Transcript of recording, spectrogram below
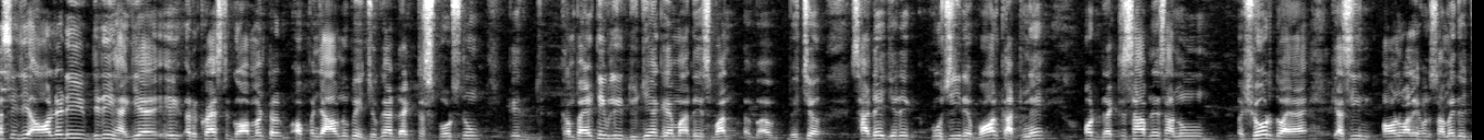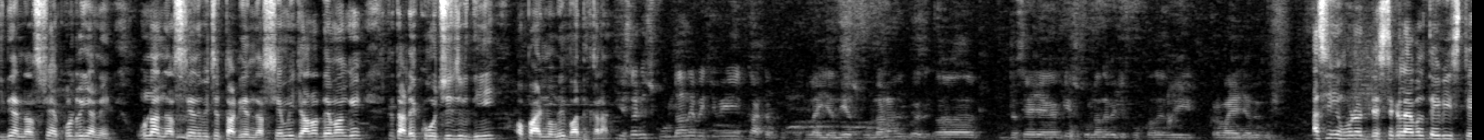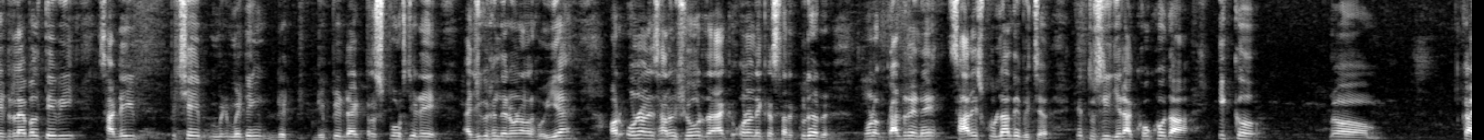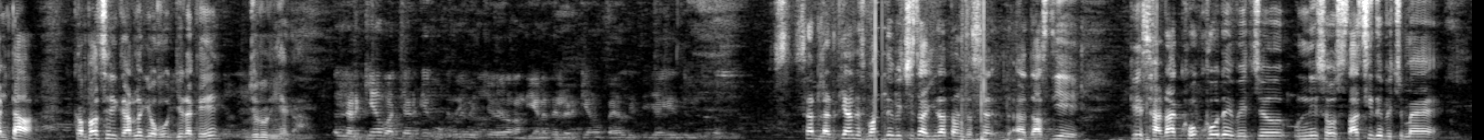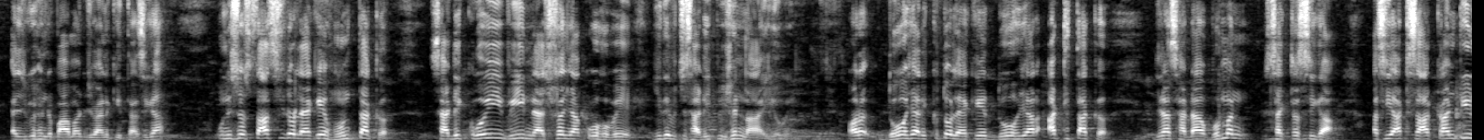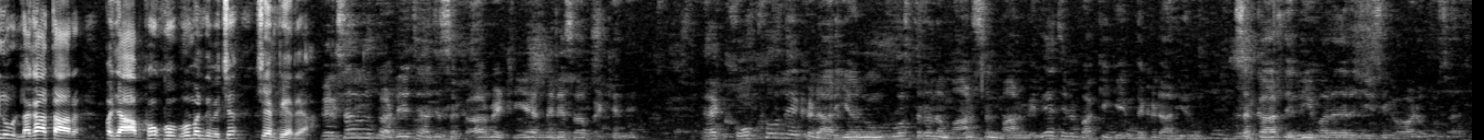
ਅਸੀਂ ਜੀ ਆਲਰੇਡੀ ਜਿਹੜੀ ਹੈਗੀ ਹੈ ਇਹ ਰਿਕੁਐਸਟ ਗਵਰਨਮੈਂਟ ਆਫ ਪੰਜਾਬ ਨੂੰ ਭੇਜ ਚੁੱਕੇ ਹਾਂ ਡਾਇਰੈਕਟਰ ਸਪੋਰਟਸ ਨੂੰ ਕਿ ਕੰਪੈਰੀਟਿਵਲੀ ਦੂਜੀਆਂ ਗੇਮਾਂ ਦੇ ਸੰਬੰਧ ਵਿੱਚ ਸਾਡੇ ਜਿਹੜੇ ਕੋਚਿਸ ਨੇ ਬਹੁਤ ਘੱਟ ਨੇ ਔਰ ਡਾਇਰੈਕਟਰ ਸਾਹਿਬ ਨੇ ਸਾਨੂੰ ਅਸ਼ੋਰ ਦਵਾਇਆ ਹੈ ਕਿ ਅਸੀਂ ਆਉਣ ਵਾਲੇ ਹੁਣ ਸਮੇਂ ਦੇ ਵਿੱਚ ਜਿਹੜੀਆਂ ਨਰਸਰੀਆਂ ਖੁੱਲ ਰਹੀਆਂ ਨੇ ਉਹਨਾਂ ਨਰਸਰੀਆਂ ਦੇ ਵਿੱਚ ਤੁਹਾਡੀਆਂ ਨਰਸਰੀਆਂ ਵੀ ਜ਼ਿਆਦਾ ਦੇਵਾਂਗੇ ਤੇ ਤੁਹਾਡੇ ਕੋਚਿਸ ਦੀ ਅਪਾਇੰਟਮੈਂਟ ਵੀ ਵੱਧ ਕਰਾਂਗੇ। ਜਿਸ ਤਰ੍ਹਾਂ ਕਿ ਸਕੂਲਾਂ ਦੇ ਵਿੱਚ ਵੀ ਘੱਟ ਖੋ-ਖੋ ਖਿਲਾਈ ਜਾਂਦੀ ਹੈ। ਸਕੂਲਾਂ ਨੂੰ ਅਹ, ਦੱਸਿਆ ਜਾਏਗਾ ਕਿ ਸਕੂਲਾਂ ਦੇ ਵਿੱਚ ਦੇ ਵੀ ਕਰਵਾਇਆ ਜਾਵੇ ਕੁਝ ਅਸੀਂ ਹੁਣ ਡਿਸਟ੍ਰਿਕਟ ਲੈਵਲ ਤੇ ਵੀ ਸਟੇਟ ਲੈਵਲ ਤੇ ਵੀ ਸਾਡੀ ਪਿੱਛੇ ਮੀਟਿੰਗ ਡਿਪਟੀ ਡਾਇਰੈਕਟਰ ਸਪੋਰਟਸ ਜਿਹੜੇ ਐਜੂਕੇਸ਼ਨ ਦੇ ਉਹਨਾਂ ਨਾਲ ਹੋਈ ਹੈ ਔਰ ਉਹਨਾਂ ਨੇ ਸਾਨੂੰ ਸ਼ੋਰ ਦਿੱਤਾ ਕਿ ਉਹਨਾਂ ਨੇ ਇੱਕ ਸਰਕੂਲਰ ਹੁਣ ਕੱਢ ਰਹੇ ਨੇ ਸਾਰੇ ਸਕੂਲਾਂ ਦੇ ਵਿੱਚ ਕਿ ਤੁਸੀਂ ਜਿਹੜਾ ਖੋ ਖੋ ਦਾ ਇੱਕ ਘੰਟਾ ਕੰਪਲਸਰੀ ਕਰਨਗੇ ਉਹ ਜਿਹੜਾ ਕਿ ਜ਼ਰੂਰੀ ਹੈਗਾ। ਲੜਕੀਆਂ ਵੱਧ ਚੜ ਕੇ ਖੋ-ਖੋ ਦੇ ਵਿੱਚ ਆਉਂਦੀਆਂ ਨੇ ਤੇ ਲੜਕੀਆਂ ਨੂੰ ਪਹਿਲ ਦਿੱਤੀ ਜਾਏਗੀ ਇਸ ਦੇ ਵਿੱਚ? ਸਰ ਲੜਕੀਆਂ ਦੇ ਸੰਬੰਧ ਦੇ ਵਿੱਚ ਤਾਂ ਜਿਹੜਾ ਤੁਹਾਨੂੰ ਦੱਸਿਆ ਦੱਸ ਦਈਏ ਕਿ ਸਾਡਾ ਖੋ ਖੋ ਦੇ ਵਿੱਚ 1987 ਦੇ ਵਿੱਚ ਮੈਂ ਐਜੂਕੇਸ਼ਨ ਡਿਪਾਰਟਮੈਂਟ ਜੁਆਇਨ ਕੀਤਾ ਸੀਗਾ। 1987 ਤੋਂ ਲੈ ਕੇ ਹੁਣ ਤੱਕ ਸਾਡੀ ਕੋਈ ਵੀ ਨੈਸ਼ਨਲ ਜਾਂ ਕੋ ਹੋਵੇ ਜਿਹਦੇ ਵਿੱਚ ਸਾਡੀ ਪੋਜੀਸ਼ਨ ਨਾ ਆਈ ਹੋਵੇ। ਔਰ 2001 ਤੋਂ ਲੈ ਕੇ 2008 ਤੱਕ ਜਿਹੜਾ ਸਾਡਾ ਔਮਨ ਸੈਕਟਰ ਸੀਗਾ ਅਸੀਂ 8 ਸਾਲ ਕੰਟੀਨਿਊ ਲਗਾਤਾਰ ਪੰਜਾਬ ਖੋ ਖੋ ਔਮਨ ਦੇ ਵਿੱਚ ਚੈਂਪੀਅਨ ਰਿਹਾ। ਅਮਰੀਕ ਸਾਹਿਬ ਤੁਹਾਡੇ ਚ ਅੱਜ ਸਰਕਾਰ ਬੈਠੀ ਹੈ ਐਮਐਲਏ ਸਾਹਿਬ ਬੈਠੇ ਨੇ। ਇਹ ਖੋ ਖੋ ਦੇ ਖਿਡਾਰੀਆਂ ਨੂੰ ਉਸ ਤਰ੍ਹਾਂ ਦਾ ਮਾਣ ਸਨਮਾਨ ਮਿਲਿਆ ਜਿਵੇਂ ਬਾਕੀ ਗੇਮ ਦੇ ਖਿਡਾਰੀਆਂ ਨੂੰ? ਸਰਕਾਰ ਦਿੰਦੀ ਹੈ ਮਹਾਰਾਜਾ ਰਣਜੀਤ ਸਿੰਘ ਅਵਾਰਡ ਅੰਮ੍ਰਿਤਸਰ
